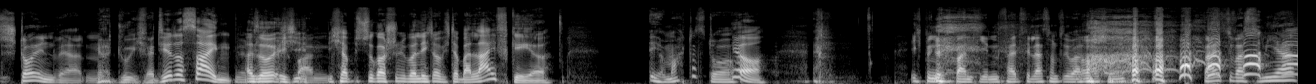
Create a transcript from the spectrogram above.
Stollen werden. Ja, du, ich werde dir das zeigen. Ja, also ich ich, gespannt. ich habe sogar schon überlegt, ob ich dabei live gehe. Ja, mach das doch. Ja. Ich bin gespannt jedenfalls. Wir lassen uns überraschen. weißt du, was mir,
